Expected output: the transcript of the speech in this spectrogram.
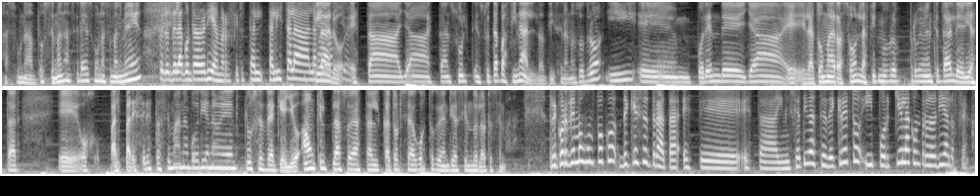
hace unas dos semanas, ¿será eso? Una semana y media. Pero de la Contraloría me refiero, está, lista la, la Claro, está ya está en su, en su etapa final, nos dicen a nosotros, y eh, por ende ya eh, la toma de razón, la firma propiamente tal, debería estar, eh, ojo, al parecer esta semana podrían haber luces de aquello aunque el plazo es hasta el 14 de agosto que vendría siendo la otra semana. Recordemos un poco de qué se trata este, esta iniciativa, este decreto y por qué la Contraloría lo frenó.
